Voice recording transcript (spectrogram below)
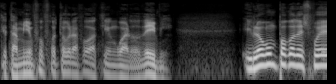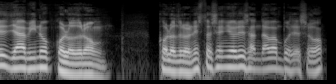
que también fue fotógrafo aquí en Guardo, Demi. Y luego un poco después ya vino Colodrón, Colodrón. Estos señores andaban, pues eso,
